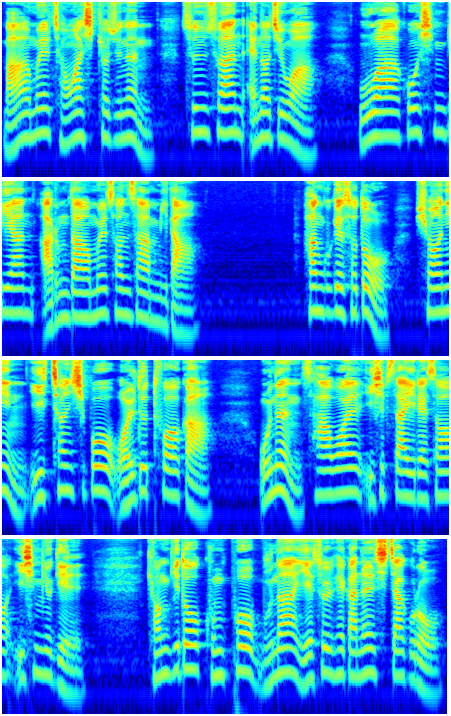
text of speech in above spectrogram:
마음을 정화시켜주는 순수한 에너지와 우아하고 신비한 아름다움을 선사합니다. 한국에서도 션인 2015 월드 투어가 오는 4월 24일에서 26일 경기도 군포 문화예술회관을 시작으로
